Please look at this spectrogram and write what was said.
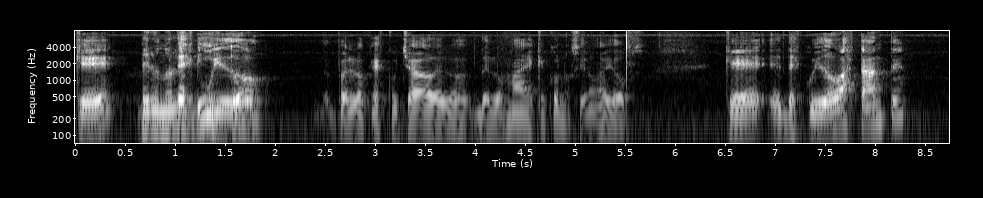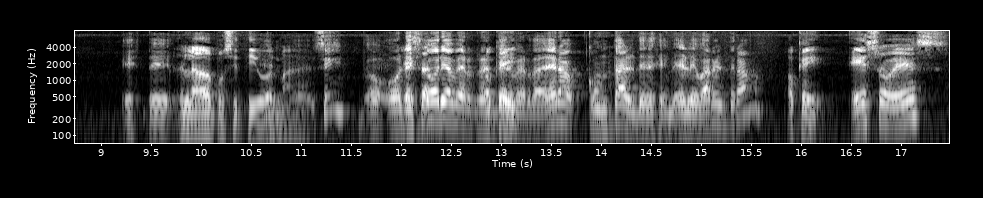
que pero no les descuidó pues lo que he escuchado de los de los maes que conocieron a Jobs que eh, descuidó bastante este el lado positivo del mae. sí o, la historia verdadera con tal de elevar el drama ok eso es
